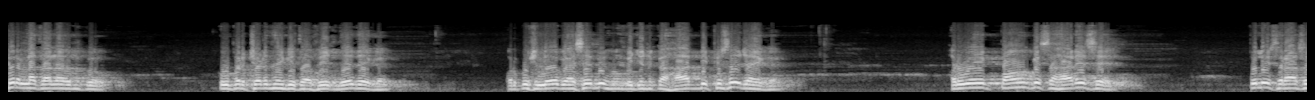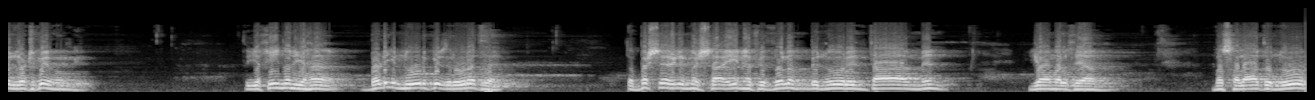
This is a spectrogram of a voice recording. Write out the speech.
پھر اللہ تعالیٰ ان کو اوپر چڑھنے کی توفیق دے دے گا۔ اور کچھ لوگ ایسے بھی ہوں گے جن کا ہاتھ بھی پھسل جائے گا۔ اور وہ ایک پاؤں کے سہارے سے پولیس راہ سے لٹکے ہوں گے۔ تو یقیناً یہاں بڑی نور کی ضرورت ہے۔ تو بشر المشائین فی ظلم بنور انتا من یوم القیام بسلات نور۔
